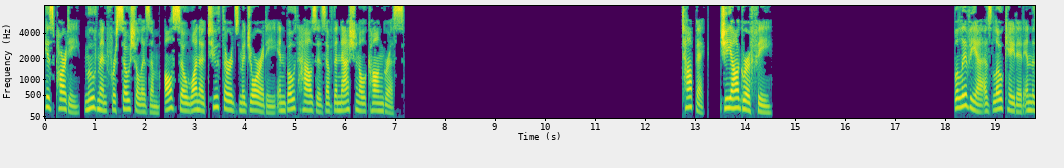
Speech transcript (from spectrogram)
His party, Movement for Socialism, also won a two-thirds majority in both houses of the National Congress. Geography Bolivia is located in the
